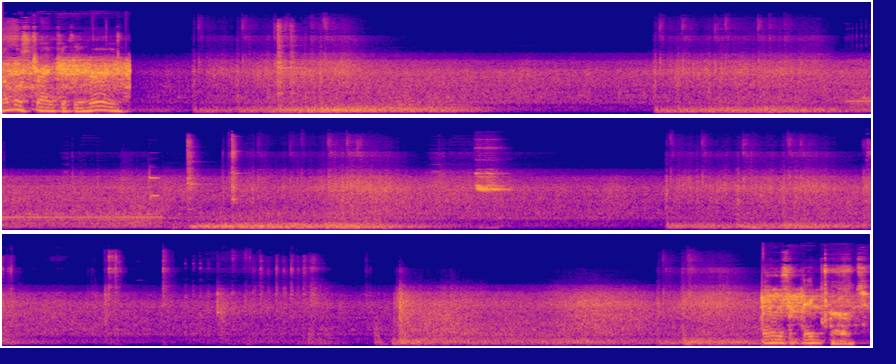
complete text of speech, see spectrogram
Double strike if you hurry. Was a big poach.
